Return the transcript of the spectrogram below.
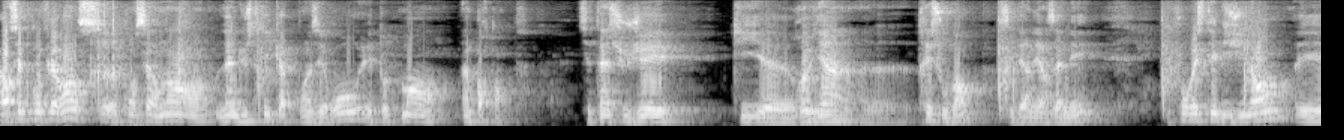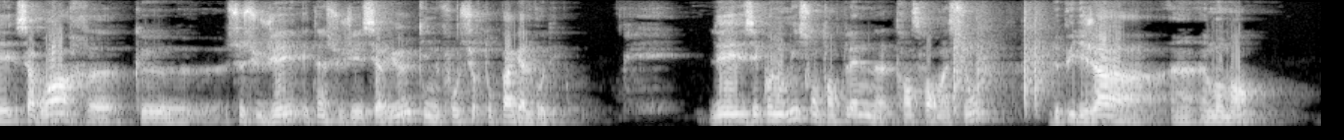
Alors cette conférence euh, concernant l'industrie 4.0 est hautement importante. C'est un sujet qui euh, revient euh, très souvent ces dernières années. Il faut rester vigilant et savoir que ce sujet est un sujet sérieux qu'il ne faut surtout pas galvauder. Les économies sont en pleine transformation depuis déjà un, un moment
